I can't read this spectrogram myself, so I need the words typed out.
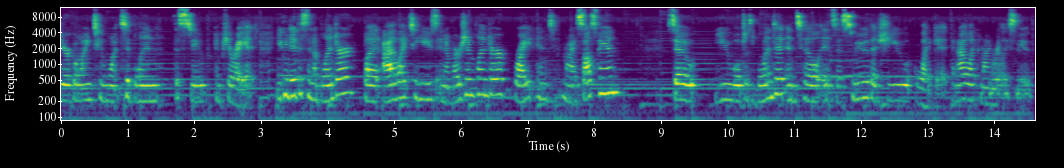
you're going to want to blend the soup and puree it. You can do this in a blender, but I like to use an immersion blender right into my saucepan. So you will just blend it until it's as smooth as you like it. And I like mine really smooth.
